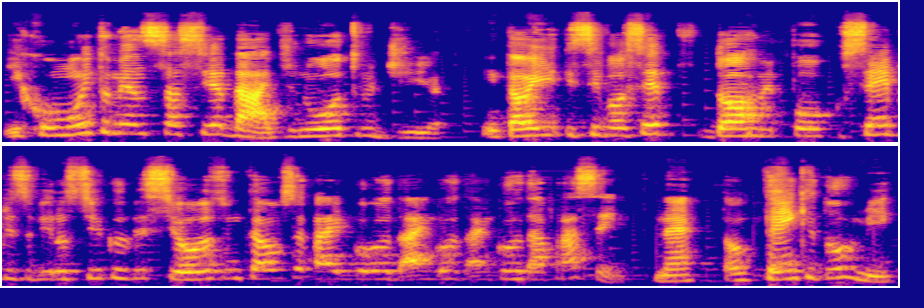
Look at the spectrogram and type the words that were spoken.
e com muito menos saciedade no outro dia. Então, e, e se você dorme pouco sempre, isso vira um ciclo vicioso, então você vai engordar, engordar, engordar para sempre, né? Então tem que dormir,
